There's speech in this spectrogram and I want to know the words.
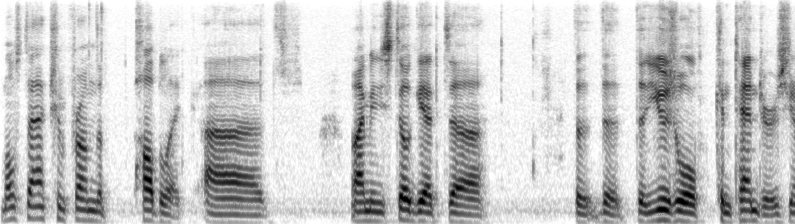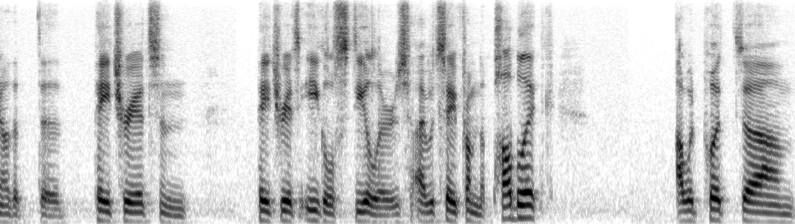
most action from the public. Uh, I mean, you still get uh, the, the the usual contenders. You know, the the Patriots and Patriots, Eagles, Steelers. I would say from the public, I would put um,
